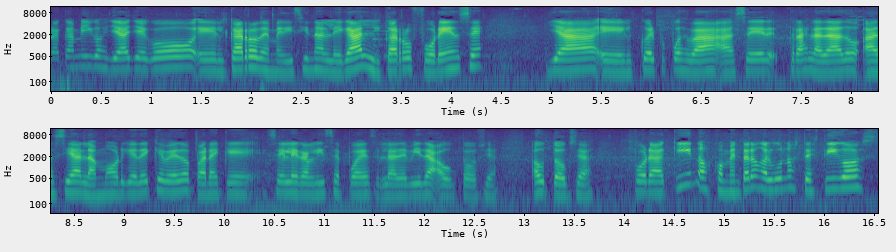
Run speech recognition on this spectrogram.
por acá amigos ya llegó el carro de medicina legal, el carro forense. Ya el cuerpo pues va a ser trasladado hacia la morgue de Quevedo para que se le realice pues la debida autopsia. autopsia. Por aquí nos comentaron algunos testigos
